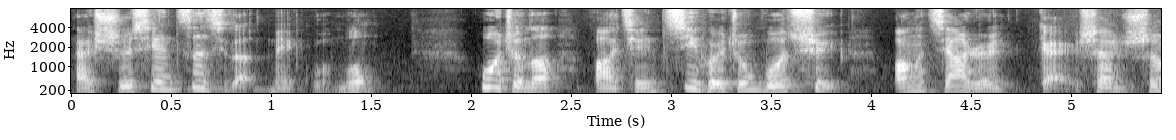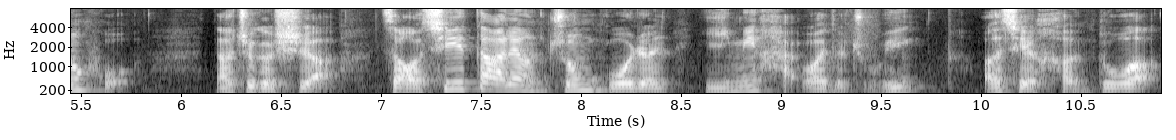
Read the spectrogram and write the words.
来实现自己的美国梦，或者呢，把钱寄回中国去，帮家人改善生活。那这个是啊，早期大量中国人移民海外的主因，而且很多啊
